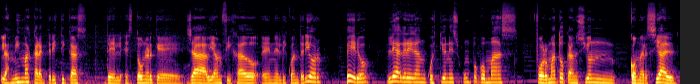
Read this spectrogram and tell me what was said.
las mismas características del stoner que ya habían fijado en el disco anterior, pero le agregan cuestiones un poco más formato canción comercial,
